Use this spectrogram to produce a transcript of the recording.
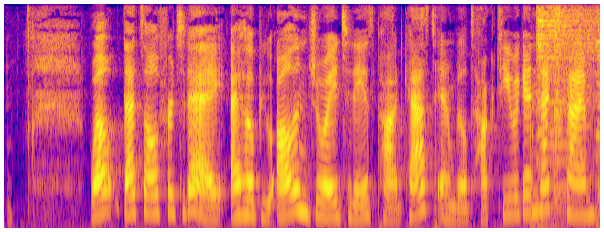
Well, that's all for today. I hope you all enjoyed today's podcast, and we'll talk to you again next time.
